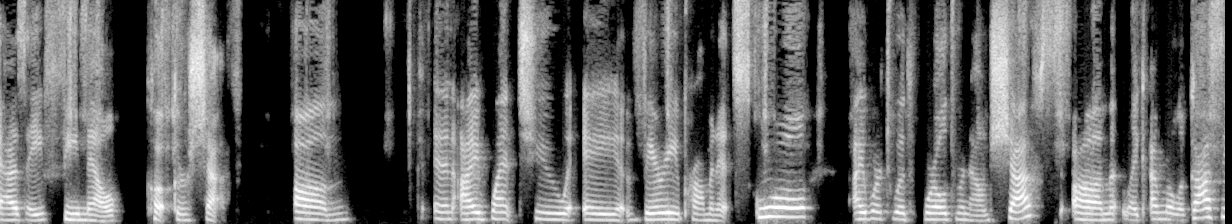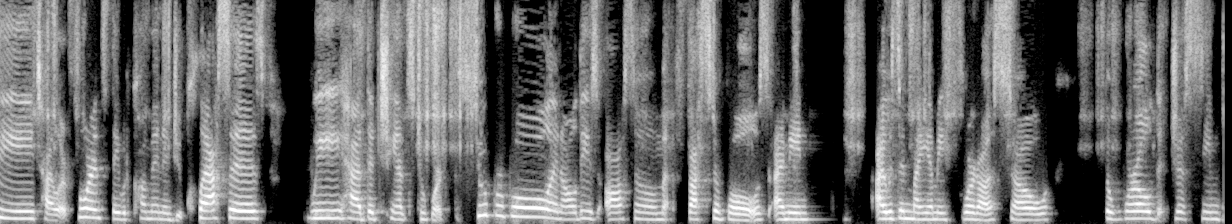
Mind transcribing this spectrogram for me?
as a female cook or chef um and i went to a very prominent school I worked with world renowned chefs um, like Emeril Lagasse, Tyler Florence. They would come in and do classes we had the chance to work the Super Bowl and all these awesome festivals. I mean, I was in Miami, Florida, so the world just seemed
